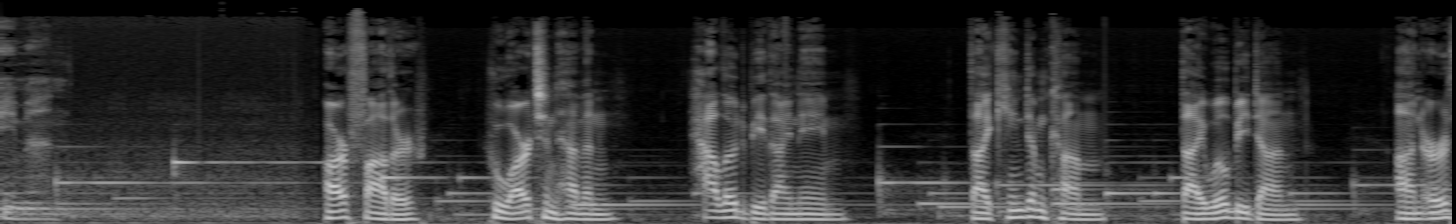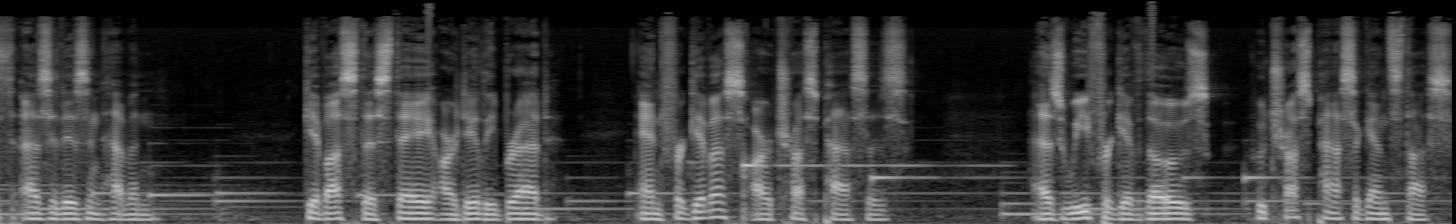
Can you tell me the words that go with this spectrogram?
Amen. Our Father, who art in heaven, hallowed be thy name. Thy kingdom come Thy will be done, on earth as it is in heaven. Give us this day our daily bread, and forgive us our trespasses, as we forgive those who trespass against us.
